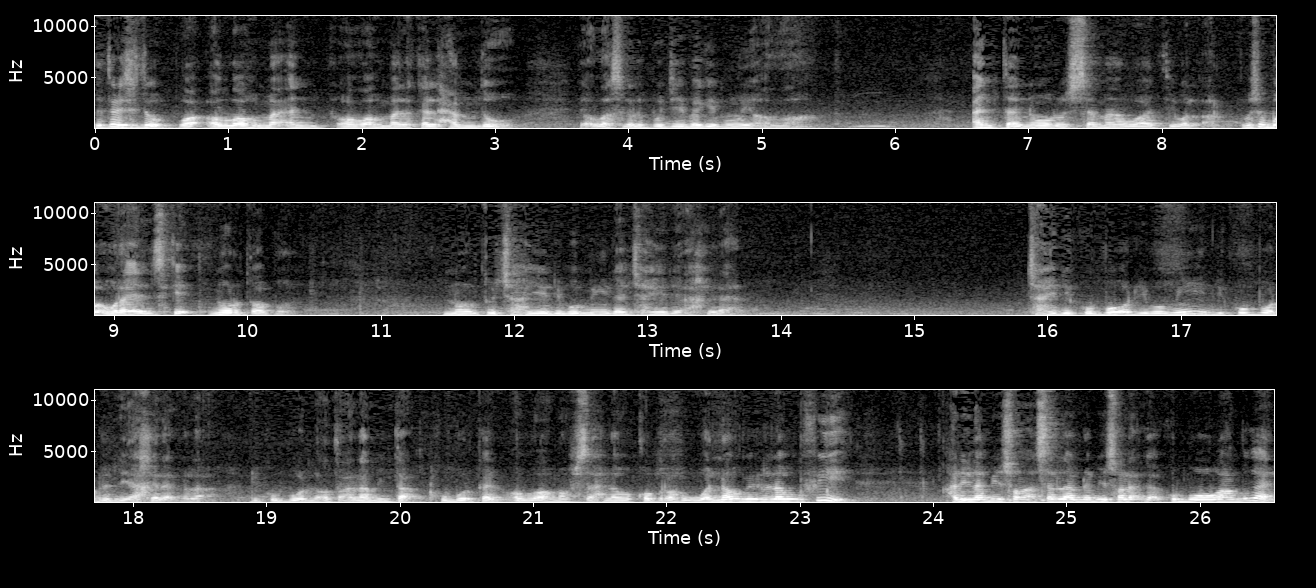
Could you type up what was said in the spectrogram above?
Dia tulis itu Wa Allahumma an Allahumma lakal hamdu. Ya Allah segala puji bagimu Ya Allah. Anta nurus samawati wal ard. Masa buat huraian sikit? Nur tu apa? Nur tu cahaya di bumi dan cahaya di akhirat. Cahaya dikubur di bumi Dikubur dan di akhirat pula. Dikubur Allah Ta'ala minta kuburkan. Allah mafsah lahu qabrahu wa nawwir lahu fi Hadis Nabi SAW Nabi salat kat kubur orang tu kan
